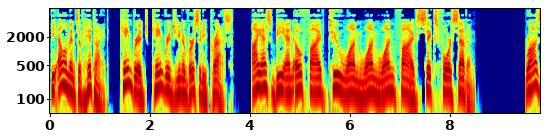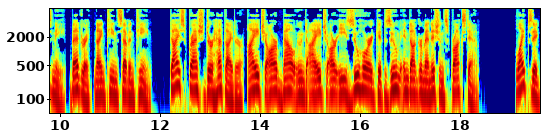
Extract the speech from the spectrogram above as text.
The Elements of Hittite. Cambridge, Cambridge University Press. ISBN 0521115647. Hrozný, Bedřich 1917. Die Sprache der Hethiter, IHR Bau und IHRE Zuhörigkeit zum Indogermanischen Sprachstamm. Leipzig,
